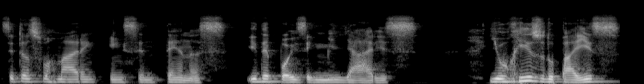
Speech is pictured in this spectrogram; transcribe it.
se transformarem em centenas e depois em milhares. E o riso do país,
